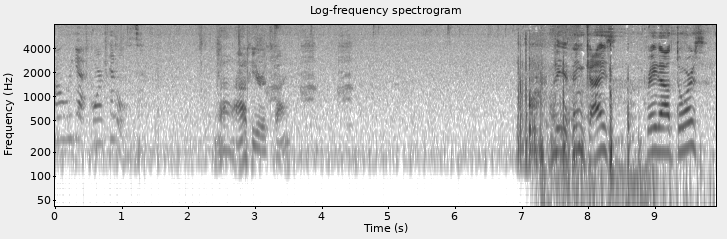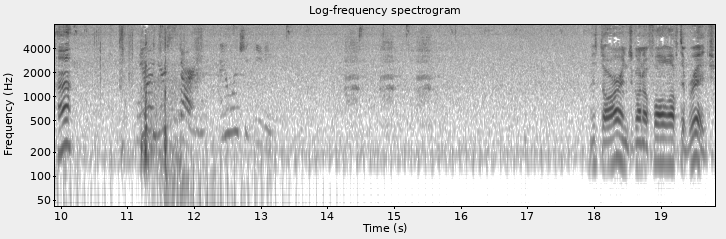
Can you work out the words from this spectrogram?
Oh, we got more petals. Well, out here it's fine. What do you think, guys? Great outdoors, huh? Now you're starting. I don't want you eating. Mr. Orange's going to fall off the bridge.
